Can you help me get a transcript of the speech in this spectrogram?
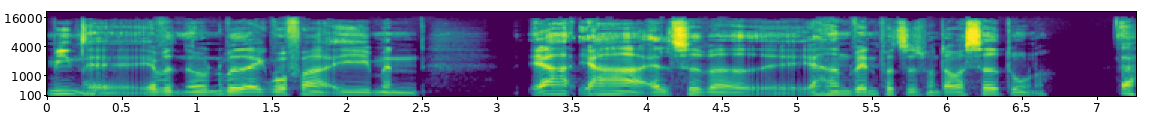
Min, øh, jeg ved, nu nu ved jeg ikke hvorfor, I, men jeg, jeg har altid været, øh, jeg havde en ven på et tidspunkt, der var sæddonor. Ja.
